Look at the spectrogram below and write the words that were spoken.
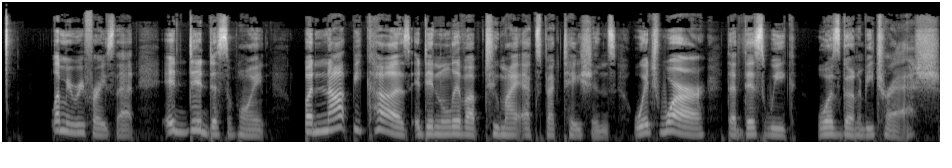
let me rephrase that. It did disappoint, but not because it didn't live up to my expectations, which were that this week was going to be trash.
